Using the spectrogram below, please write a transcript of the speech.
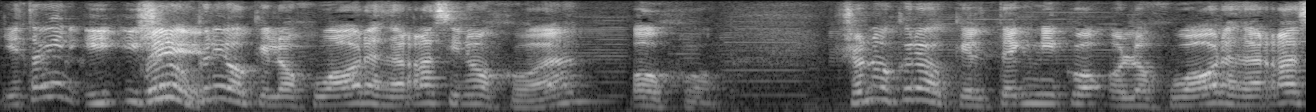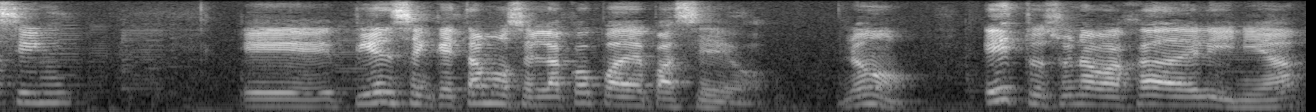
Y está bien. Y, y yo no creo que los jugadores de Racing, ojo, eh. Ojo. Yo no creo que el técnico o los jugadores de Racing eh, piensen que estamos en la copa de paseo. No. Esto es una bajada de línea.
